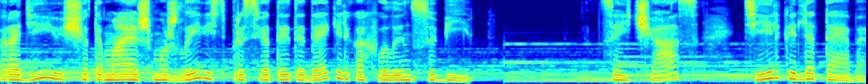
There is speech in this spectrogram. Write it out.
Радію, що ти маєш можливість присвятити декілька хвилин собі. Цей час тільки для тебе,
